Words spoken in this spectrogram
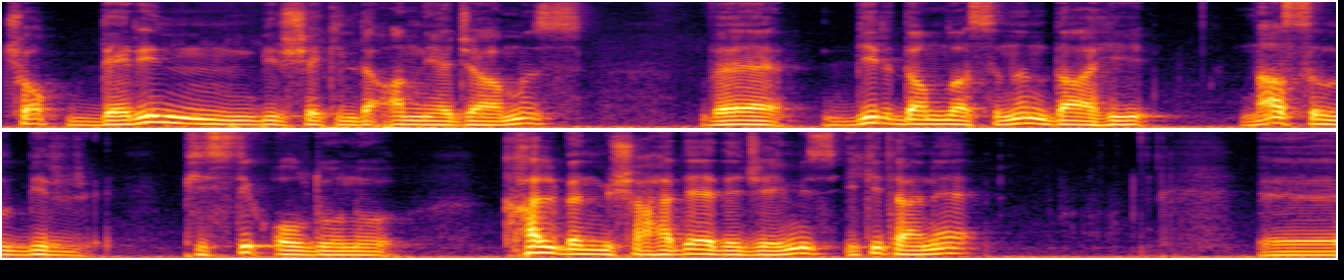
çok derin bir şekilde anlayacağımız ve bir damlasının dahi nasıl bir pislik olduğunu kalben müşahede edeceğimiz iki tane e,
